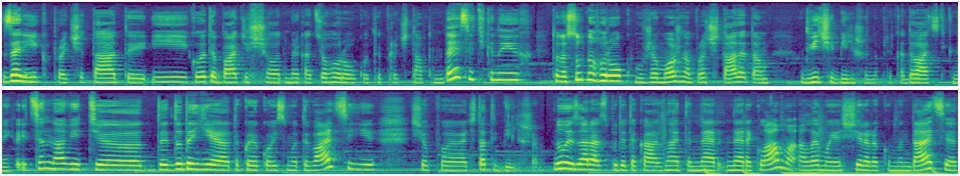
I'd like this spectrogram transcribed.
за рік прочитати. І коли ти бачиш, що, наприклад, цього року ти прочитав там 10 книг, то наступного року вже можна прочитати там вдвічі більше, наприклад, 20 книг. І це навіть е, додає такої якоїсь мотивації, щоб е, читати більше. Ну і зараз буде така, знаєте, не, не реклама, але моя щира рекомендація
